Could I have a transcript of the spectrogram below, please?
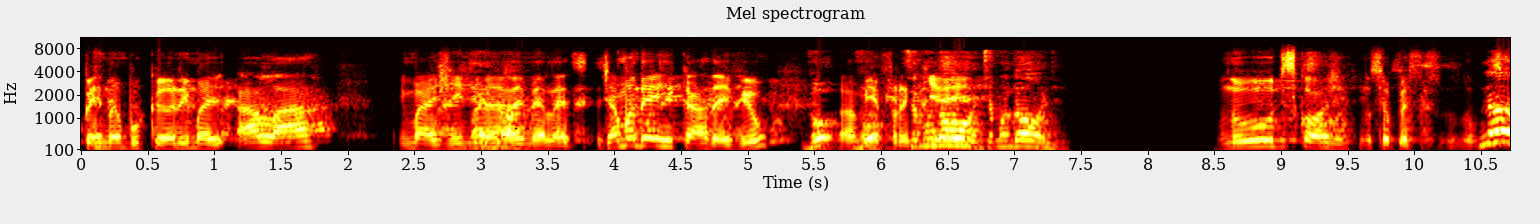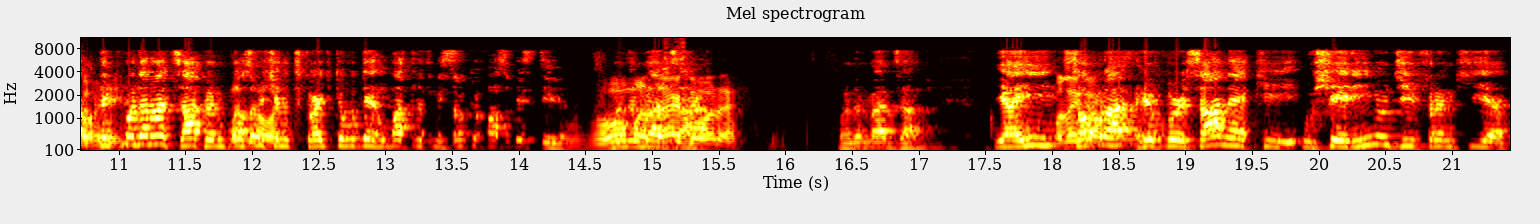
Pernambucano, imagina. Ah lá, imagine Mas, na. MLS. Já mandei, Ricardo, aí, viu? Vou, A vou- minha você franquia mandou aí. onde? Você mandou onde? No Discord, no seu no Não, Discord tem que mandar no WhatsApp. Eu não posso Manda mexer no onde? Discord porque eu vou derrubar a transmissão que eu faço besteira. Vou Manda mandar WhatsApp. agora. Manda no WhatsApp. E aí, só para reforçar, né, que o cheirinho de franquia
